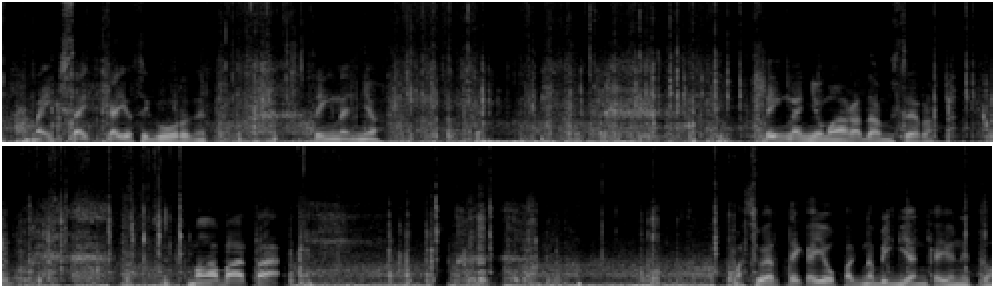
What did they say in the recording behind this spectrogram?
Ma-excite kayo siguro nito. Tingnan nyo. Tingnan nyo mga kadamster. Mga bata, maswerte kayo pag nabigyan kayo nito.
